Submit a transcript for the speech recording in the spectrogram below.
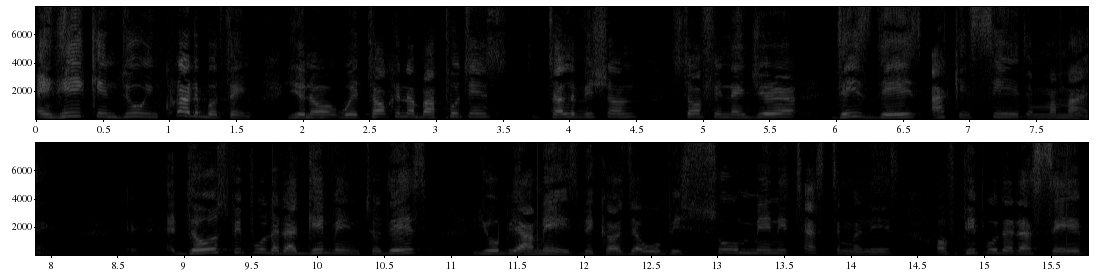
and He can do incredible things. You know, we're talking about putting television stuff in Nigeria. These days, I can see it in my mind. Eh, those people that are giving to this, you'll be amazed because there will be so many testimonies of people that are saved,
